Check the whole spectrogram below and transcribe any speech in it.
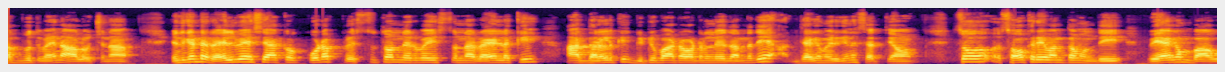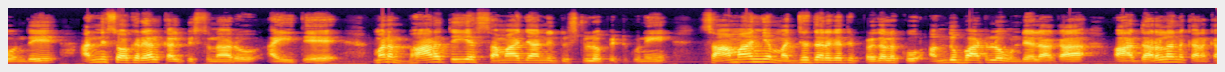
అద్భుతమైన ఆలోచన. ఎందుకంటే రైల్వే శాఖ కూడా ప్రస్తుతం నిర్వహిస్తున్న రైళ్ళకి ఆ ధరలకి గిట్టుబాటు అవ్వడం లేదు అన్నది జగమెరిగిన సత్యం. సో సౌకర్యవంతం ఉంది వేగం బాగుంది అన్ని సౌకర్యాలు కల్పిస్తున్నారు. అయితే మన భారతీయ సమాజాన్ని దృష్టిలో పెట్టుకుని సామాన్య మధ్యతరగతి ప్రజలకు అందుబాటులో ఉండేలాగా ఆ ధరలను కనుక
